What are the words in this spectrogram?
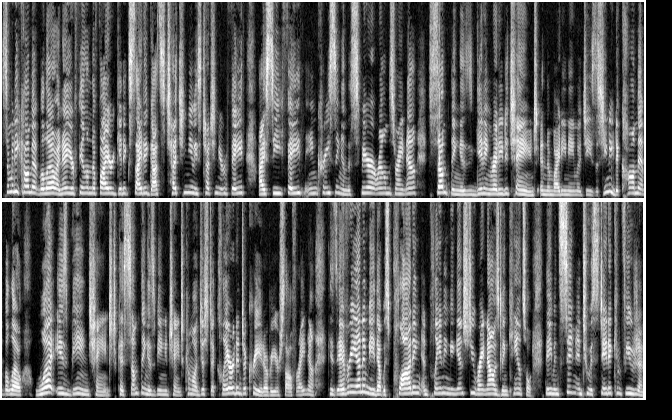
somebody comment below. I know you're feeling the fire. Get excited. God's touching you. He's touching your faith. I see faith increasing in the spirit realms right now. Something is getting ready to change in the mighty name of Jesus. You need to comment below what is being changed because something is being changed. Come on, just declare it and decree it over yourself right now because every enemy that was plotting and planning against you right now has been canceled. They've been sitting into a state of confusion.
